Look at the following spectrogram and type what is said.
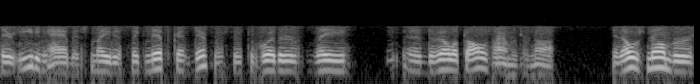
their eating habits made a significant difference as to whether they uh, developed Alzheimer's or not. And those numbers,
